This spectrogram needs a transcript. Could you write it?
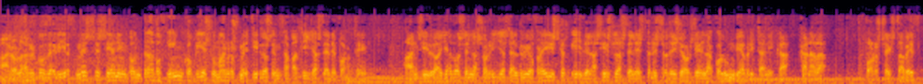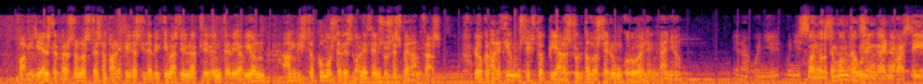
A lo largo de diez meses se han encontrado cinco pies humanos metidos en zapatillas de deporte. Han sido hallados en las orillas del río Fraser y de las islas del estrecho de Georgia en la Columbia Británica, Canadá. Por sexta vez, familiares de personas desaparecidas y de víctimas de un accidente de avión han visto cómo se desvanecen sus esperanzas. Lo que parecía un sexto pie ha resultado ser un cruel engaño. Cuando se monta un engaño así,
